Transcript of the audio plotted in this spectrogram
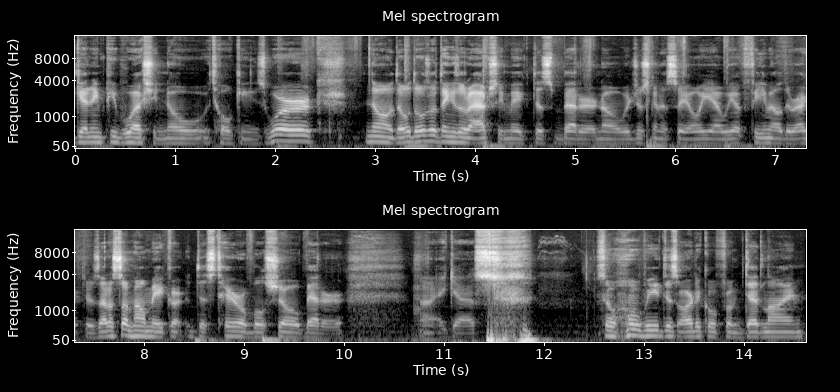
getting people who actually know Tolkien's work. No, th- those are things that actually make this better. No, we're just going to say, oh yeah, we have female directors. That'll somehow make our, this terrible show better. I guess. so we'll read this article from Deadline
